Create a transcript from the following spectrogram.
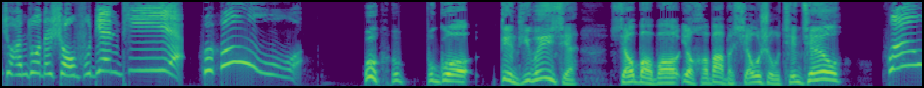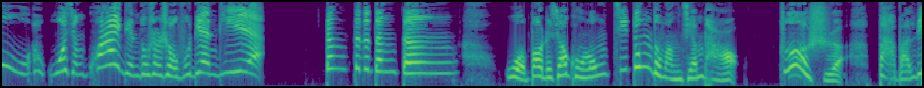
喜欢坐的手扶电梯！呼呼！哦，不过。电梯危险，小宝宝要和爸爸小手牵牵哦。哇哦！我想快点坐上手扶电梯。噔噔噔噔噔，我抱着小恐龙激动的往前跑。这时，爸爸立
